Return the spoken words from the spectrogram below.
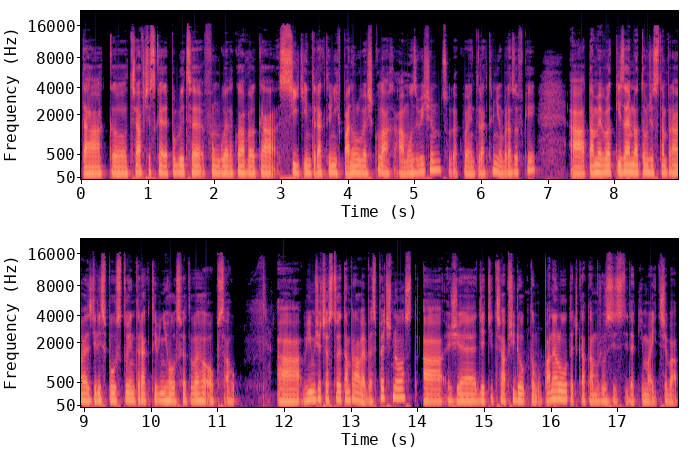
tak eh, třeba v České republice funguje taková velká síť interaktivních panelů ve školách Amos Vision, jsou takové interaktivní obrazovky a tam je velký zájem na tom, že se tam právě sdílí spoustu interaktivního světového obsahu. A vím, že často je tam právě bezpečnost a že děti třeba přijdou k tomu panelu, teďka tam můžou zjistit, jaký mají třeba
